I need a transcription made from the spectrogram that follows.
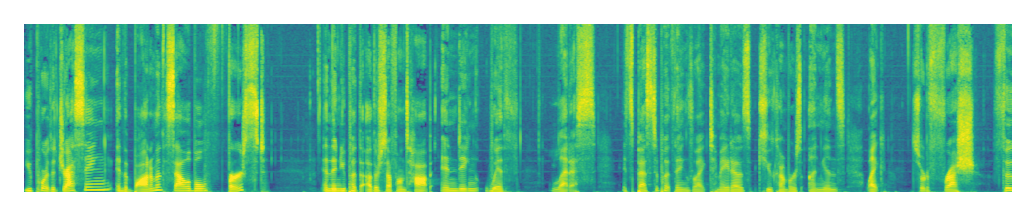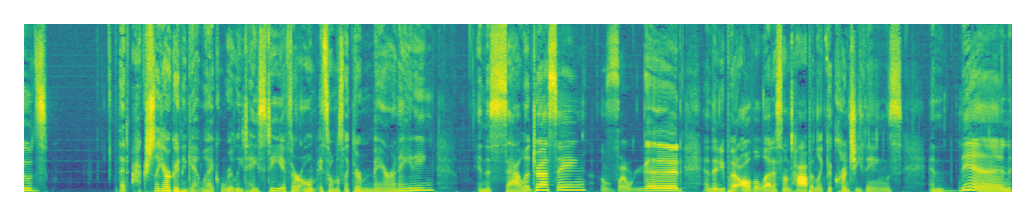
You pour the dressing in the bottom of the salad bowl first, and then you put the other stuff on top, ending with lettuce. It's best to put things like tomatoes, cucumbers, onions, like sort of fresh foods that actually are going to get like really tasty if they're all, it's almost like they're marinating in the salad dressing. So good. And then you put all the lettuce on top and like the crunchy things. And then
